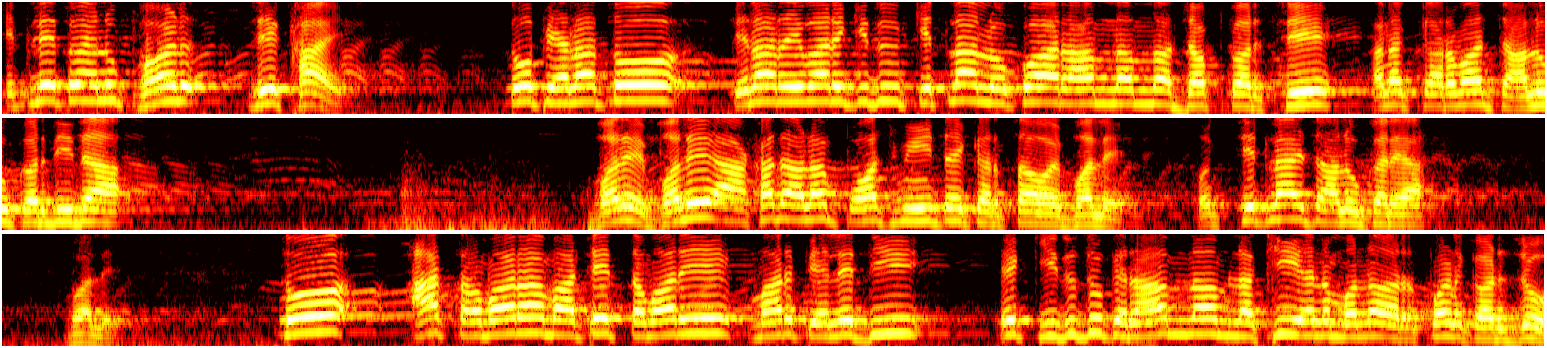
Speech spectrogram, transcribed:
એટલે તો એનું ફળ દેખાય. તો પહેલા તો પેલા રવિવારે કીધું કેટલા લોકો આ રામ નામના જપ કરશે અને કરવા ચાલુ કરી દીધા. ભલે ભલે આખા દાડા પાંચ મિનિટે કરતા હોય, ભલે. પણ કેટલાય ચાલુ કર્યા? ભલે. તો આ તમારા માટે તમારે મારે પહેલેથી એ કીધું હતું કે રામ નામ લખી અને મને અર્પણ કરજો.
